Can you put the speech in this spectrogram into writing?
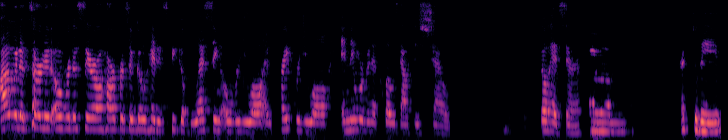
I'm going to turn it over to Sarah Harper to go ahead and speak a blessing over you all and pray for you all. And then we're going to close out this show. Go ahead, Sarah. Um, actually,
